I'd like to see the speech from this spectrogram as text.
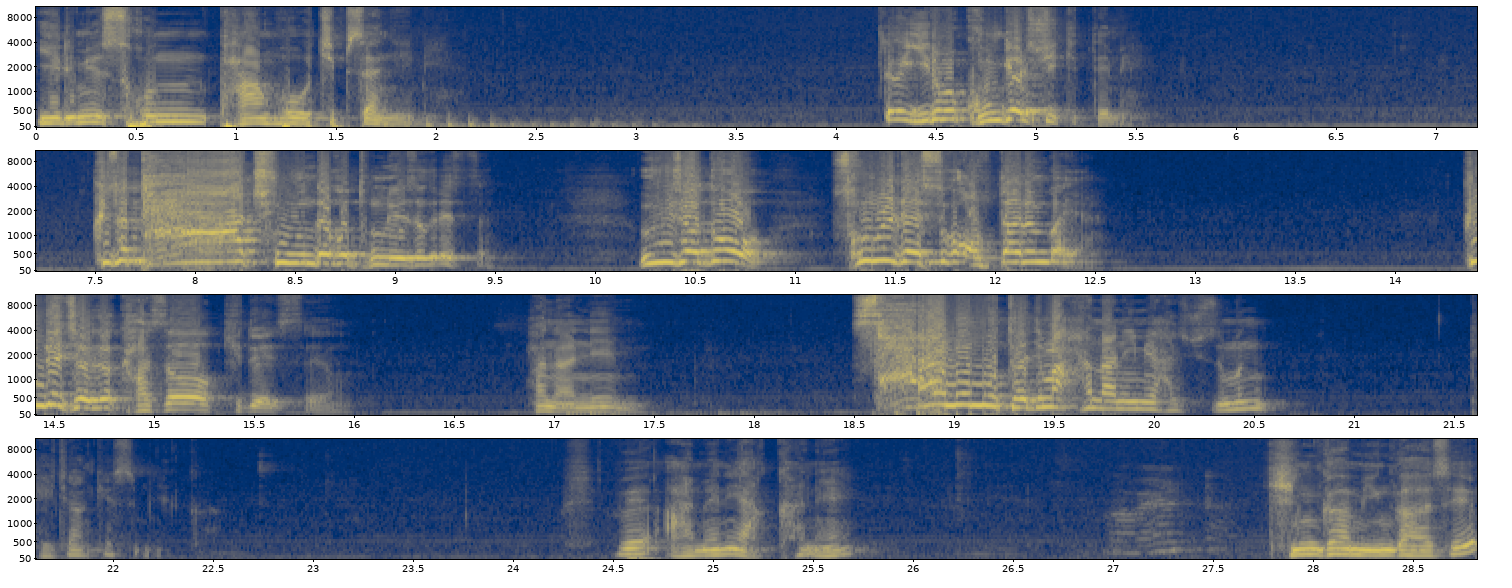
이름이 손방호 집사님이. 내가 이름을 공개할 수 있기 때문에. 그래서 다 죽는다고 동네에서 그랬어. 의사도 손을 댈 수가 없다는 거야. 근데 제가 가서 기도했어요. 하나님, 사람은 못하지만 하나님이 할 수 있으면 되지 않겠습니까? 왜 아멘이 약하네? 긴가민가 하세요?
